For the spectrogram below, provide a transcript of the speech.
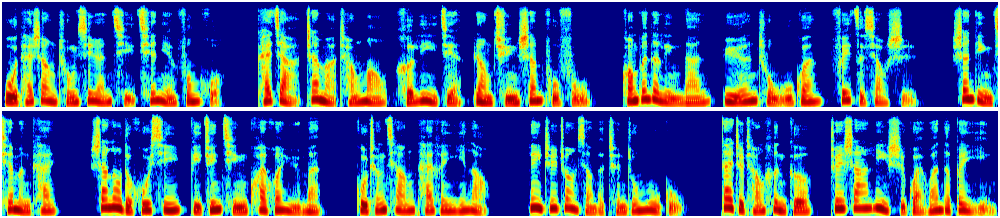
舞台上重新燃起千年烽火。铠甲、战马、长矛和利剑，让群山匍匐。狂奔的岭南与恩宠无关，妃子笑时，山顶千门开。山路的呼吸比军情快欢愉慢。古城墙苔痕已老，荔枝撞响的晨钟暮鼓，带着长恨歌追杀历史拐弯的背影。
